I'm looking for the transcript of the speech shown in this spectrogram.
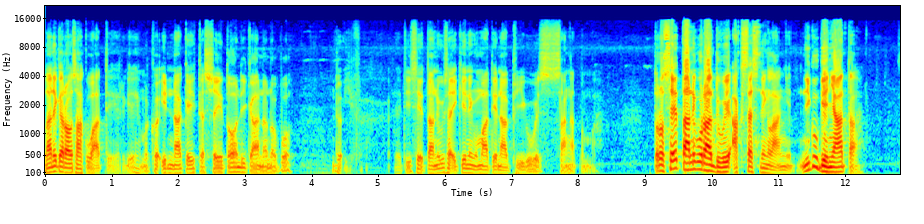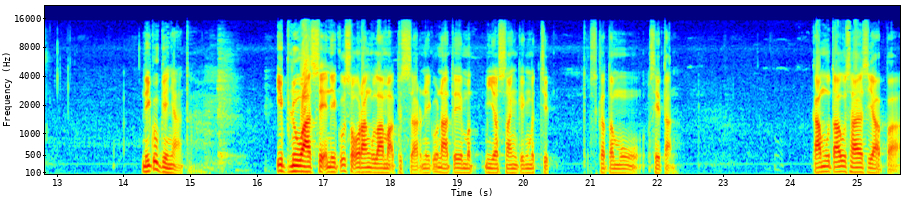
Lan iki ora usah kuwatir, nggih, mergo inna kaita syaitani kana nopo dhaifa. Jadi setan itu saiki ning umat Nabi ku sangat lemah. Terus setan itu ora akses ning langit. Niku nggih nyata. Niku nggih nyata. Ibnu Wasik niku seorang ulama besar niku nate miyos saking masjid terus ketemu setan. Kamu tahu saya siapa?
